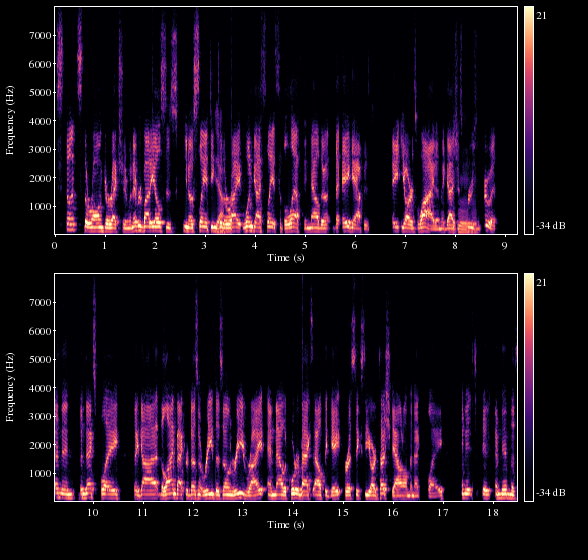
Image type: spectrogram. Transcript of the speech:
stunts the wrong direction when everybody else is, you know, slanting yeah. to the right. One guy slants to the left, and now the the A gap is eight yards wide, and the guy's just mm-hmm. cruising through it. And then the next play, the guy, the linebacker doesn't read the zone read right, and now the quarterback's out the gate for a 60 yard touchdown on the next play. And it's it, and then the,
